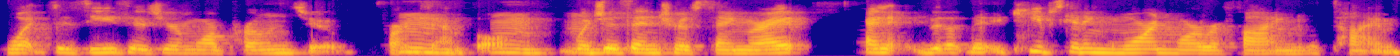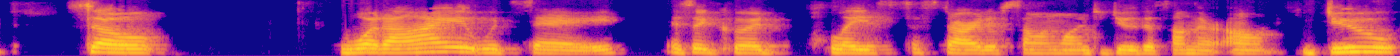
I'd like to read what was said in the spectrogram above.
what diseases you're more prone to, for mm, example, mm, mm. which is interesting, right? And it, it keeps getting more and more refined with time. So, what I would say is a good place to start if someone wanted to do this on their own. Do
